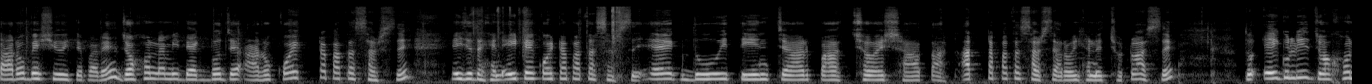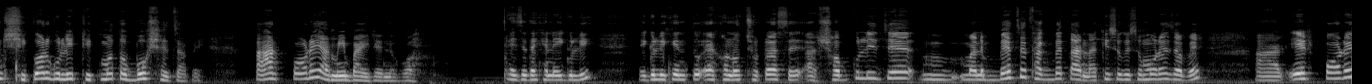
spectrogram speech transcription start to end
তারও বেশি হইতে পারে। যখন আমি দেখব যে আরও কয়েকটা পাতা ছাড়ছে এই যে দেখেন এইটায় কয়টা পাতা ছাড়ছে এক, দুই, তিন, চার, পাঁচ, ছয়, সাত, আট। আটটা পাতা ছাড়ছে আর ওইখানে ছোট আছে। তো এইগুলি যখন শিকড়গুলি ঠিকমতো বসে যাবে, তারপরে আমি বাইরে নেব। এই যে দেখেন এইগুলি, এগুলি কিন্তু এখনও ছোট আছে। আর সবগুলি যে মানে বেঁচে থাকবে তা না, কিছু কিছু মরে যাবে। আর এরপরে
